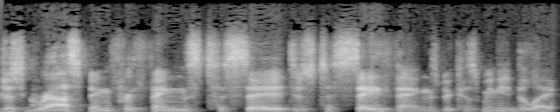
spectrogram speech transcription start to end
just grasping for things to say just to say things because we need to like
